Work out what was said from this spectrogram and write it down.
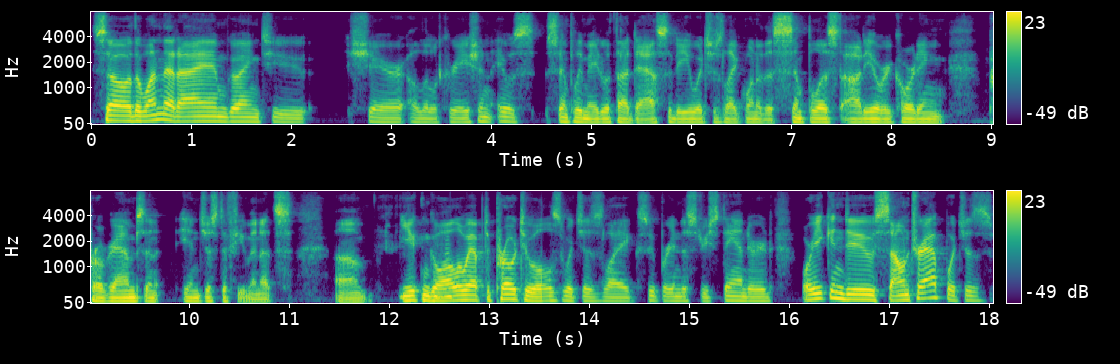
So the one that I am going to share a little creation, it was simply made with Audacity, which is like one of the simplest audio recording programs in, in just a few minutes. Um, you can go mm-hmm. all the way up to Pro Tools, which is like super industry standard, or you can do Soundtrap, which is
